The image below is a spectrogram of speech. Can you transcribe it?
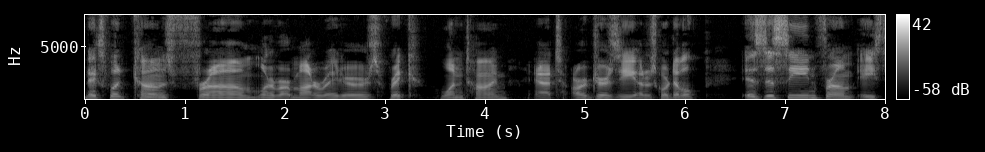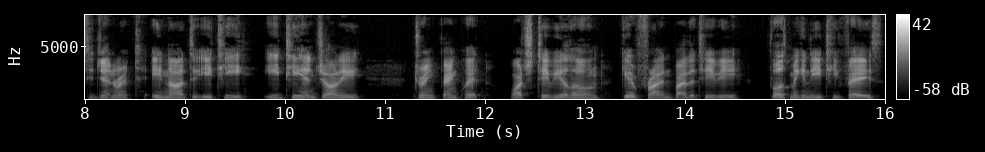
Next one comes from one of our moderators, Rick. One time at our Jersey underscore Devil. Is this scene from Ace Degenerate a nod to E.T.? E.T. and Johnny drink banquet, watch TV alone, get frightened by the TV, both make an E.T. face,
